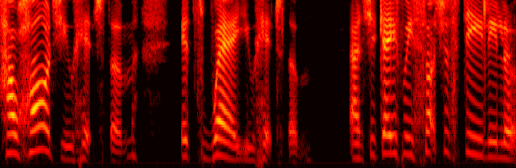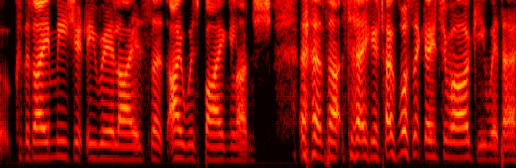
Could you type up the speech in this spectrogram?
how hard you hit them it's where you hit them and she gave me such a steely look that I immediately realized that I was buying lunch that day and I wasn't going to argue with her.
